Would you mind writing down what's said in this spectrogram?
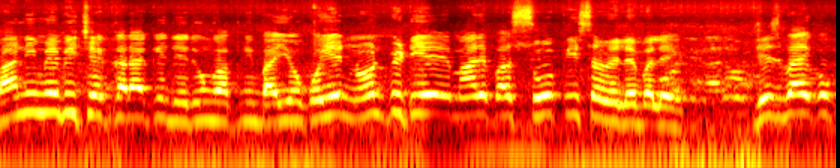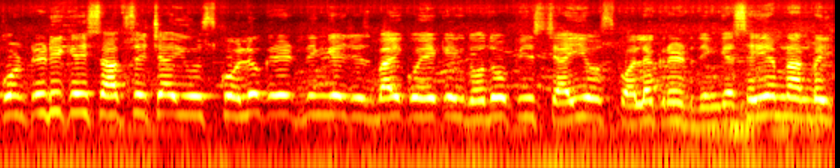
पानी में भी चेक करा के दे दूँगा अपनी भाइयों को। ये नॉन पी हमारे पास सौ पीस अवेलेबल है। जिस भाई को क्वान्टिटी के हिसाब से चाहिए उसको अलग रेट देंगे। जिस भाई को एक एक दो दो पीस चाहिए उसको अलग रेट देंगे। सही है इमरान भाई?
